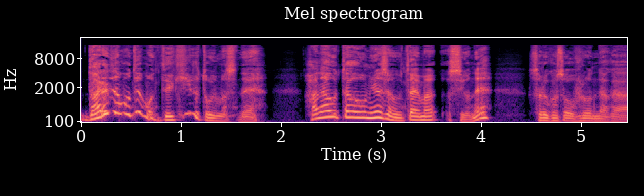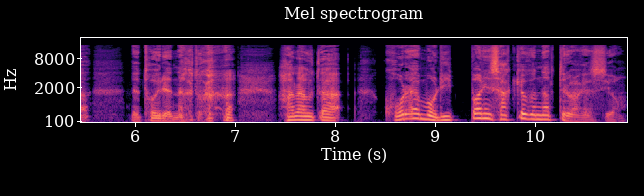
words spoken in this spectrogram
誰でもでもできると思いますね。鼻歌を皆さん歌いますよね。それこそお風呂の中でトイレの中とか 鼻歌これはもう立派に作曲になってるわけですよ。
